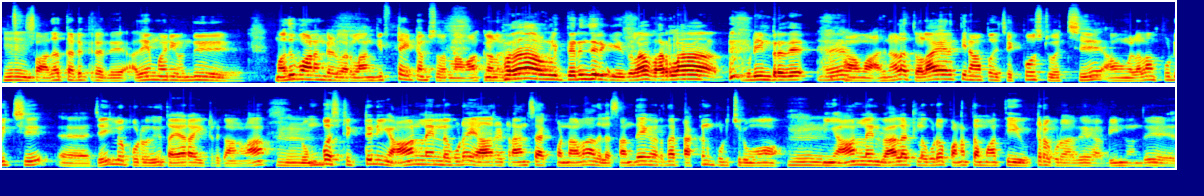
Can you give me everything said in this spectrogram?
ஸோ அதை தடுக்கிறது. அதே மாதிரி வந்து மதுபானங்கள் வரலாம் கிஃப்ட் ஐட்டம்ஸ் வரலாம் வாக்காளர் இப்பதான் அவங்களுக்கு தெரிஞ்சிருக்கு இதெல்லாம் வரலாம் அப்படின்றது. ஆமா அதனால தொள்ளாயிரத்தி நாற்பது செக் போஸ்ட் வச்சு அவங்களெல்லாம் பிடிச்சி ஜெயிலில் போடுறதுக்கு தயாராகிட்டு இருக்காங்களாம். ரொம்ப ஸ்ட்ரிக்ட் நீங்க ஆன்லைன்ல கூட யாரு டிரான்சாக்ட் பண்ணாலும் அதுல சந்தேகம் இருந்தா டக்குன்னு பிடிச்சிருவோம். ம். நீங்க ஆன்லைன் வேலட்ல கூட பணத்தை மாத்தி விட்டுறக்கூடாது அப்படின்னு வந்து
